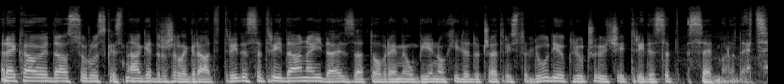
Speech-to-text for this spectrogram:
Rekao je da su ruske snage držale grad 33 dana i da je za to vreme ubijeno 1400 ljudi, uključujući 37 dece.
